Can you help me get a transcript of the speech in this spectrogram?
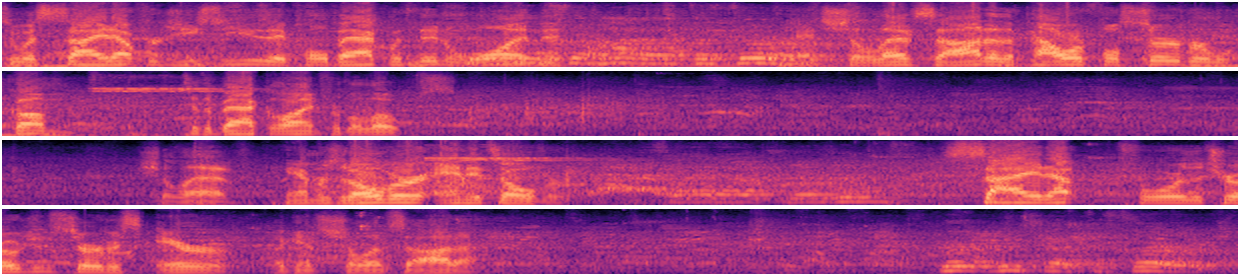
So a side out for GCU. They pull back within one. And Shalev Saada, the powerful server, will come to the back line for the Lopes. Shalev hammers it over, and it's over. Side out for the Trojan service error against Shalev Saada. Kurt Leisha to serve.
